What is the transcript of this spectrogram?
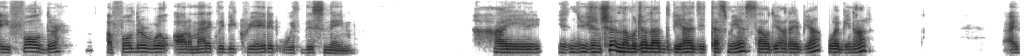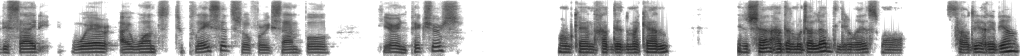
a folder. A folder will automatically be created with this name. هي ينشئ لنا مجلد بهذه التسمية سعودي أرابيا ويبينار I decide where I want to place it. So for example, here in pictures, ممكن نحدد مكان إنشاء هذا المجلد اللي هو اسمه سعودي أرابيا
